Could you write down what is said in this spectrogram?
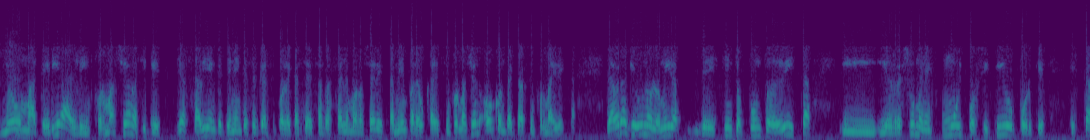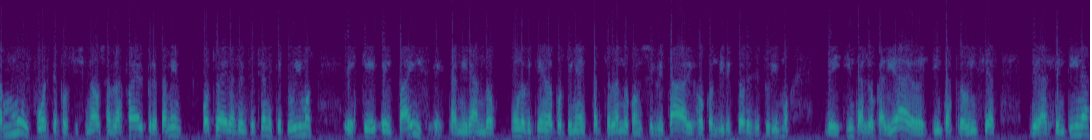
nuevo material de información, así que ya sabían que tenían que acercarse por la Casa de San Rafael en Buenos Aires también para buscar esa información o contactarse en forma directa. La verdad que uno lo mira de distintos puntos de vista y, y el resumen es muy positivo porque está muy fuerte posicionado San Rafael, pero también otra de las sensaciones que tuvimos es que el país está mirando, uno que tiene la oportunidad de estar charlando con secretarios o con directores de turismo de distintas localidades o de distintas provincias de la Argentina,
